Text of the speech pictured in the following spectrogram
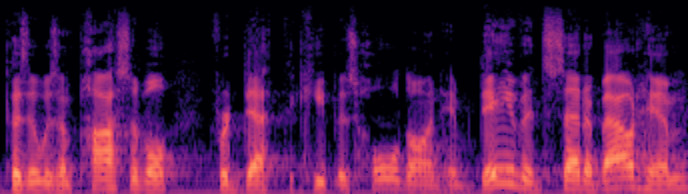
because it was impossible for death to keep his hold on him. David said about him,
